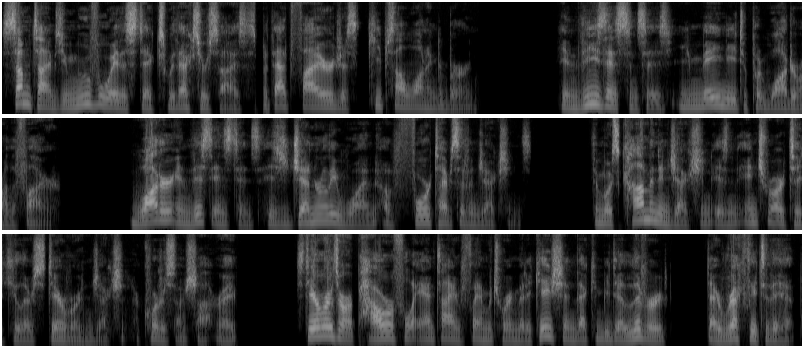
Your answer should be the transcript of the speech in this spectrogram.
Sometimes you move away the sticks with exercises, but that fire just keeps on wanting to burn. In these instances, you may need to put water on the fire. Water in this instance is generally one of four types of injections. The most common injection is an intra-articular steroid injection, a cortisone shot, right? Steroids are a powerful anti-inflammatory medication that can be delivered directly to the hip.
